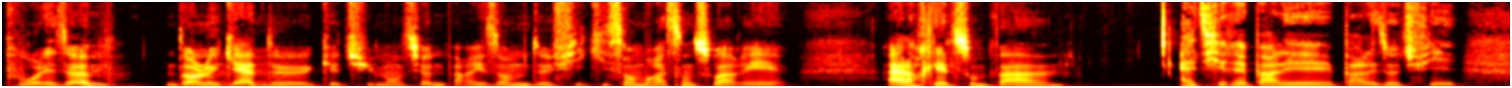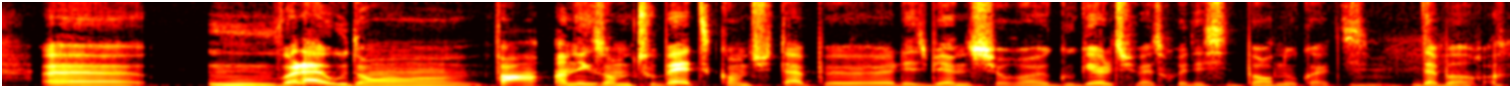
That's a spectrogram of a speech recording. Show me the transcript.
pour les hommes, dans le cas Mhm. de, que tu mentionnes par exemple de filles qui s'embrassent en soirée alors qu'elles sont pas euh, attirées par les, par les autres filles. Euh, ou voilà, ou dans. Enfin, un exemple tout bête, quand tu tapes euh, lesbienne sur euh, Google, tu vas trouver des sites porno, quoi. Mhm. D'abord.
